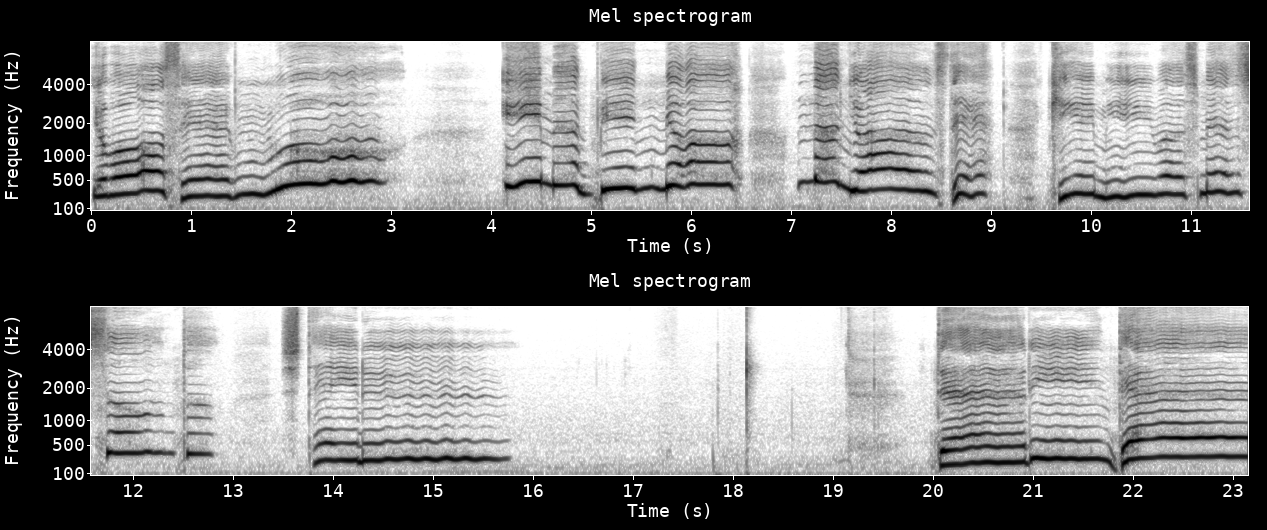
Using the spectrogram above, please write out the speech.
予防線を今微妙なニュアンスで君は目そうとしている。ダリンダ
